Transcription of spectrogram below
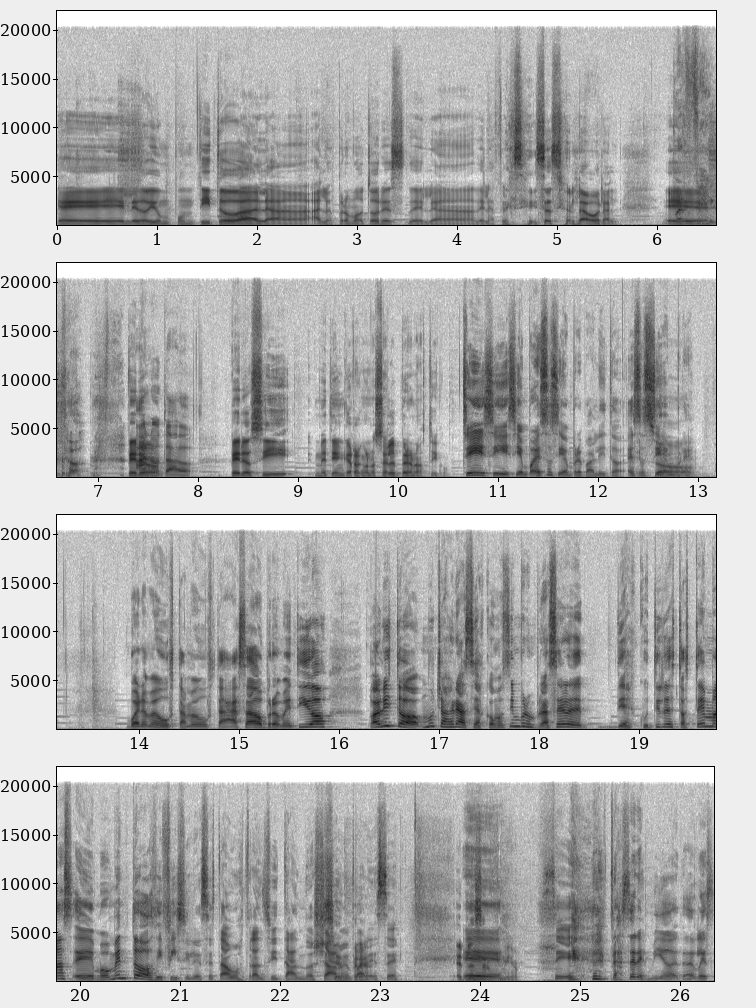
eh, le doy un puntito a, la- a los promotores de la, de la flexibilización laboral. Eh, Perfecto. pero, Anotado. pero sí me tienen que reconocer el pronóstico. Sí, sí, siempre, eso siempre, Pablito. Eso, Eso- siempre. Bueno, me gusta, me gusta. Asado prometido. Pablito, muchas gracias. Como siempre, un placer de, de discutir de estos temas. Eh, momentos difíciles estamos transitando ya, me parece. El placer Eh, es mío. Sí, el placer es mío de traerles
